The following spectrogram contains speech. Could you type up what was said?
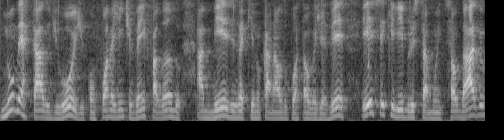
No mercado de hoje, conforme a gente vem falando há meses aqui no canal do Portal VGV, esse equilíbrio está muito saudável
